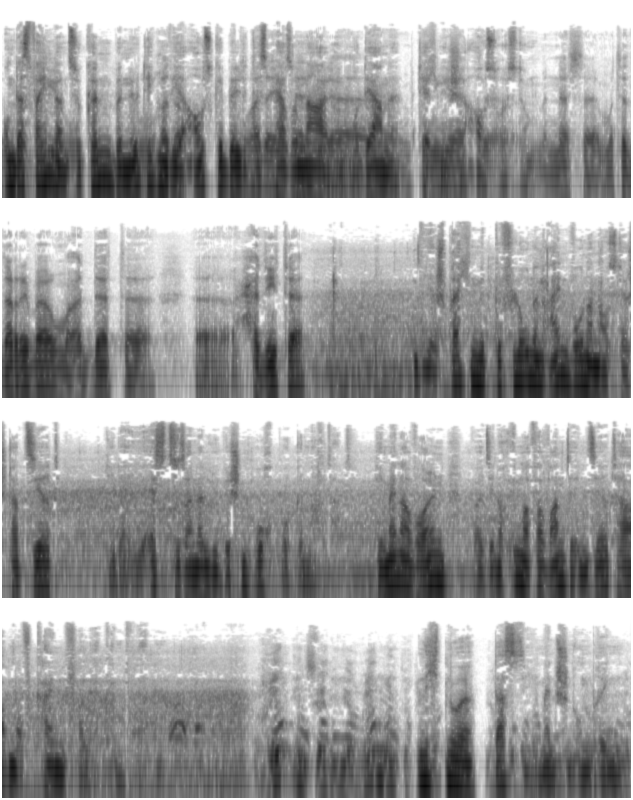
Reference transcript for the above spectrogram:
Um das verhindern zu können, benötigen wir ausgebildetes Personal und moderne technische Ausrüstung. Wir sprechen mit geflohenen Einwohnern aus der Stadt Sirt, die der IS zu seiner libyschen Hochburg gemacht hat. Die Männer wollen, weil sie noch immer Verwandte in Sirt haben, auf keinen Fall erkannt werden. Nicht nur, dass sie Menschen umbringen,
